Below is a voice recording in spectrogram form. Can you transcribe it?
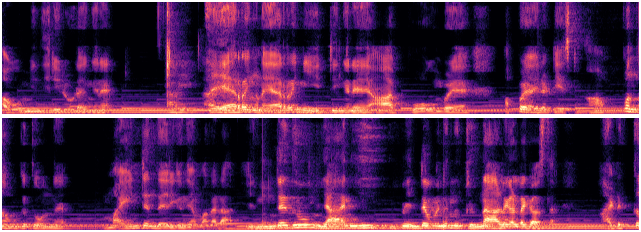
ആ ഉമിനീരിലൂടെ ഇങ്ങനെ ഇറങ്ങണം. ഇറങ്ങിയിട്ട് ഇങ്ങനെ ആ പോകുമ്പോഴേ അപ്പോഴേ അതിന്റെ ടേസ്റ്റ് അപ്പം നമുക്ക് തോന്നുന്ന മൈൻഡ് എന്തായിരിക്കും ഞാൻ പറഞ്ഞുതരാം. എന്റെതും ഞാൻ ഈ ഇപ്പം എന്റെ മുന്നിൽ നിന്ന് തിന്ന ആളുകളുടെ അവസ്ഥ. അടുത്ത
